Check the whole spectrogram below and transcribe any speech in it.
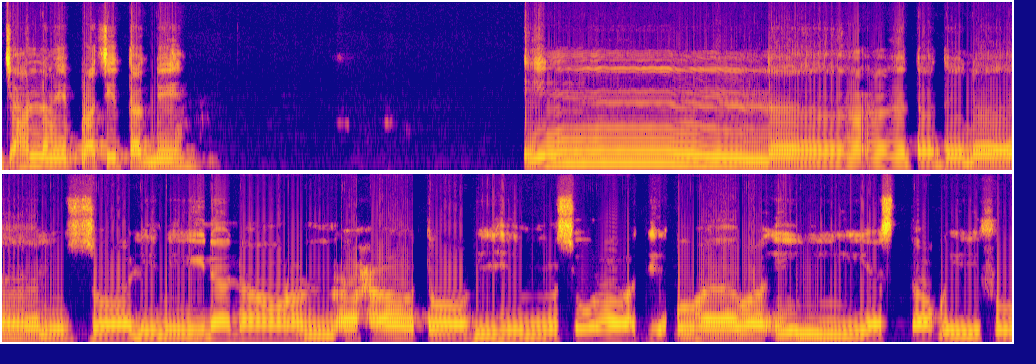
জাহান্নামে প্রাচীর থাকবে। إنا أعتدنا للظالمين نارا أحاط بهم سرادقها وإن يستغيثوا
